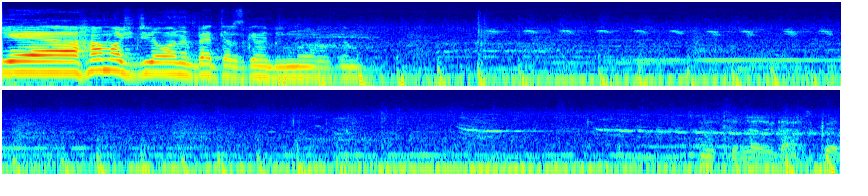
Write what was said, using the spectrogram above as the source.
Yeah, how much do you want to bet there's gonna be more of them? Okay, little guys, good.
